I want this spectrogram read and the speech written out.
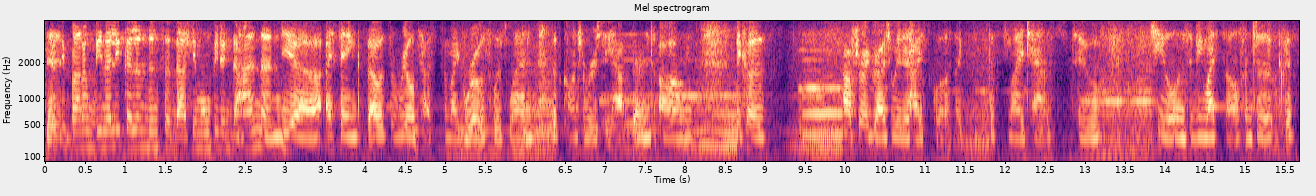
Kasi parang binalik ka lang dun sa dati mong pinagdaanan. Yeah, I think that was a real test to my growth was when this controversy happened. Um, because after I graduated high school, I was like, this is my chance to heal and to be myself and to because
